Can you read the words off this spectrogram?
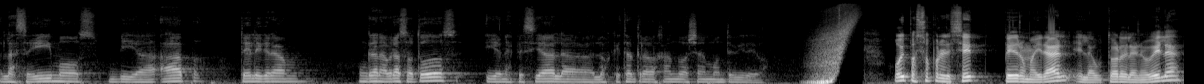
La seguimos vía app, Telegram. Un gran abrazo a todos y en especial a los que están trabajando allá en Montevideo. Hoy pasó por el set Pedro Mairal, el autor de la novela,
